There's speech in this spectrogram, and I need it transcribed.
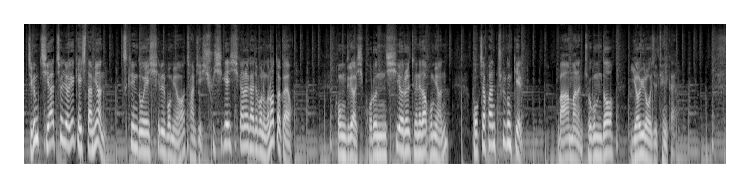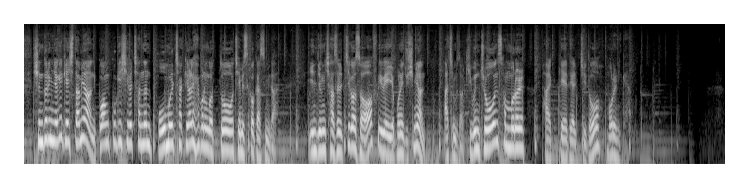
지금 지하철역에 계시다면 스크린도어의 시를 보며 잠시 휴식의 시간을 가져보는 건 어떨까요? 공들여 고른 시열을 되뇌다 보면 복잡한 출근길, 마음만은 조금 더 여유로워질 테니까요. 신도림역에 계시다면 꽝꾸기 시를 찾는 보물찾기를 해보는 것도 재밌을 것 같습니다. 인증샷을 찍어서 프리웨이에 보내주시면 아침부터 기분 좋은 선물을 받게 될지도 모르니까요.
